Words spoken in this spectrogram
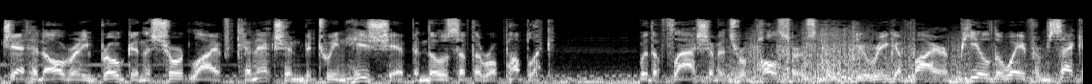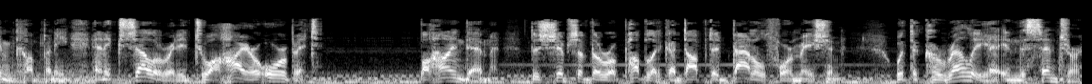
Jet had already broken the short-lived connection between his ship and those of the Republic. With a flash of its repulsors, the Auriga Fire peeled away from Second Company and accelerated to a higher orbit. Behind them, the ships of the Republic adopted battle formation, with the Corellia in the center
